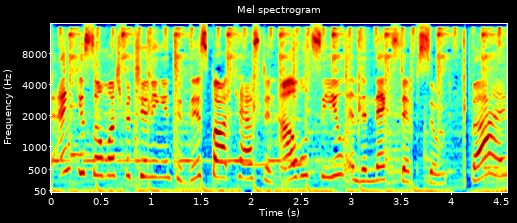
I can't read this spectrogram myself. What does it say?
Thank you so much for tuning into this podcast, and I will see you in the next episode. Bye.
